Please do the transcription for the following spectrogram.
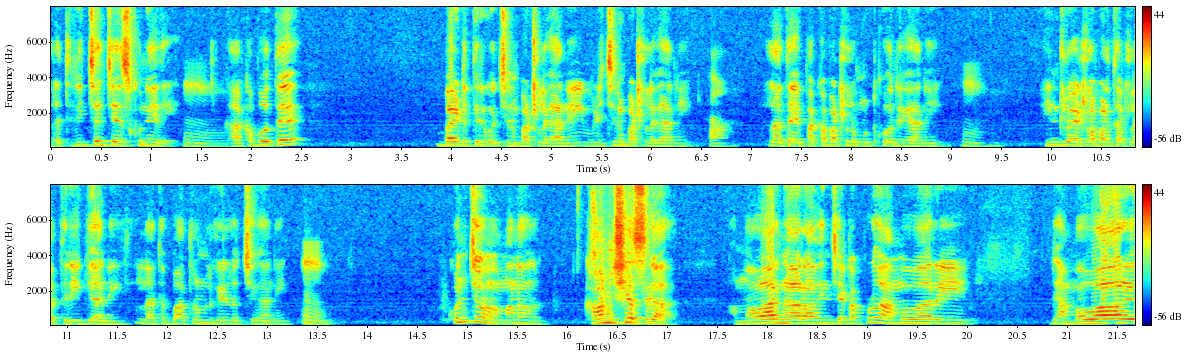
ప్రతినిత్యం చేసుకునేది. కాకపోతే బయట తిరిగి వచ్చిన బట్టలు కానీ విడిచిన బట్టలు కానీ. లేకపోతే పక్క బట్టలు ముట్టుకొని కానీ. ఇంట్లో ఎట్లా పడితే అట్లా తిరిగి కానీ లేకపోతే బాత్రూమ్కి వెళ్ళి వచ్చి కానీ. కొంచెం మనం కాన్షియస్గా అమ్మవారిని ఆరాధించేటప్పుడు అమ్మవారి అమ్మవారి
